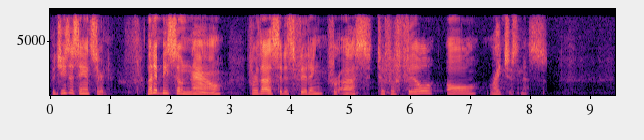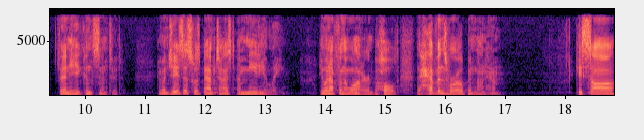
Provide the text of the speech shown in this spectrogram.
But Jesus answered, Let it be so now, for thus it is fitting for us to fulfill all righteousness. Then he consented. And when Jesus was baptized, immediately he went up from the water, and behold, the heavens were opened on him. He saw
